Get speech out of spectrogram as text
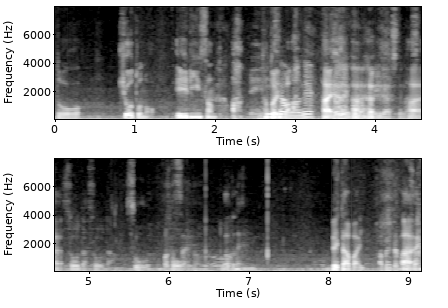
と京都のエイリンさんとあエイ例えばリーさんはね、はい。去年からもいらしてました、はい。そうだそうだ。そう。バックサイドのあとねベタバイ。あベタはい。バイ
